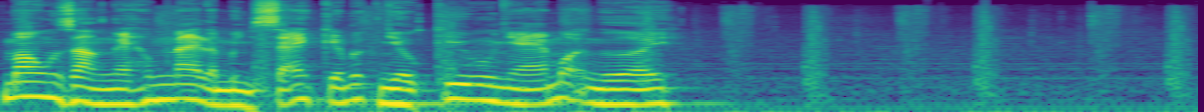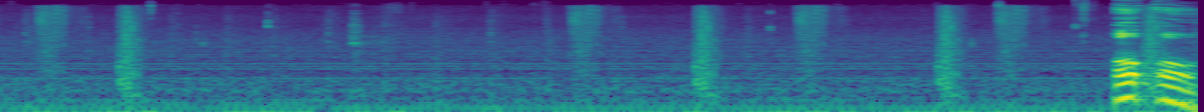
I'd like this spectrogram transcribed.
Mong rằng ngày hôm nay là mình sẽ kiếm được nhiều kill nhé mọi người Ồ ồ,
